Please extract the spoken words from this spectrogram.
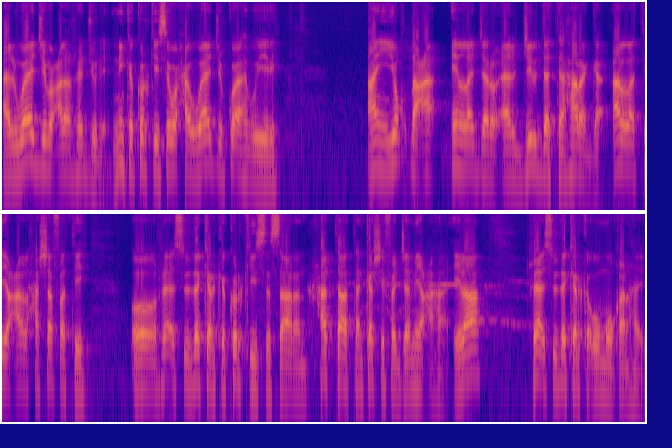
alwaajibu cala rajuli ninka korkiisa waxaa waajib ku ah buu yidhi an yuqdaca in la jaro aljildata haragga allatii cala alxashafati oo ra-su dakarka korkiisa saaran xataa tankashifa jamiicaha ilaa ra-su dakarka uu muuqanhayo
